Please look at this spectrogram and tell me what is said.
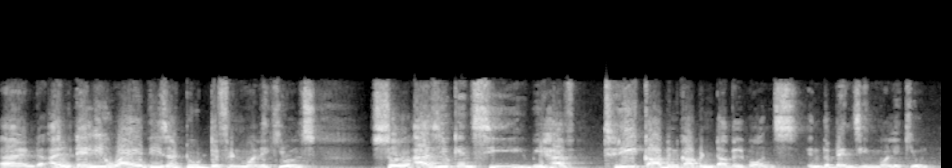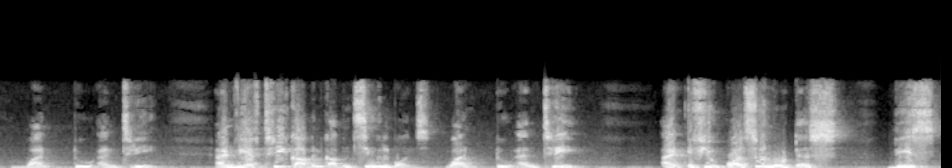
and I'll tell you why these are two different molecules. So as you can see, we have three carbon-carbon double bonds in the benzene molecule, one, two, and three, and we have three carbon-carbon single bonds, one, two, and three. And if you also notice, these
